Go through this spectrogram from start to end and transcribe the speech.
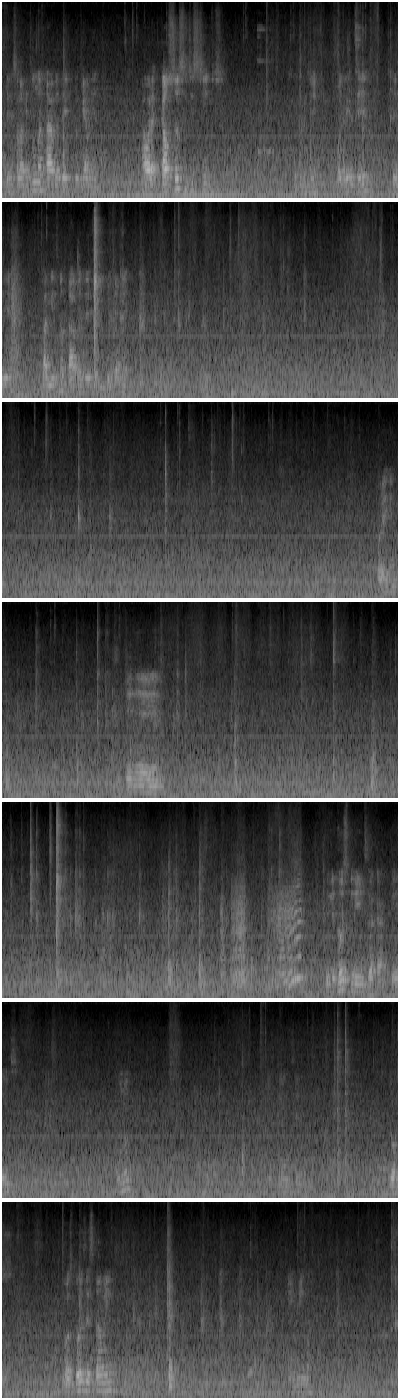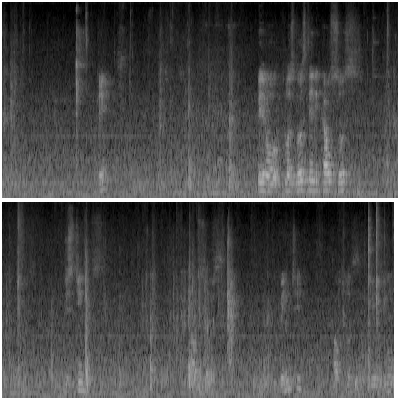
Tem somente uma tábua de bloqueamento. Agora, sources distintos. Sim? Poderia ter, ter a mesma tábua de bloqueamento. por ejemplo. Tiene tiene dos clientes acá, clientes uno y cliente dos. Los dos estão em em Lima. Ok? Pero los dos tienen calços distintos. Calços 20, calços 21.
